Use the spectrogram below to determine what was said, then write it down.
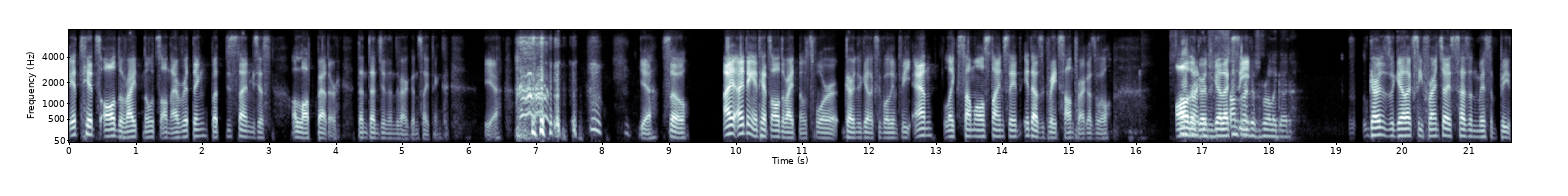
it hits all the right notes on everything, but this time it's just a lot better than Dungeons and Dragons, I think. Yeah. yeah. So I, I think it hits all the right notes for Guardians of the Galaxy Volume 3. And like Samuel Stein said, it has a great soundtrack as well. All the soundtrack Guardians of the Galaxy- soundtrack is really good. Guardians of the Galaxy franchise hasn't missed a beat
